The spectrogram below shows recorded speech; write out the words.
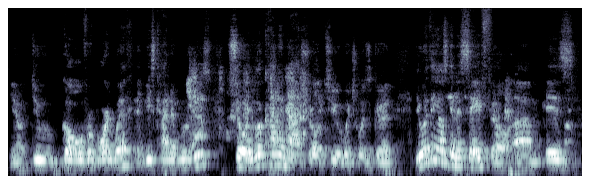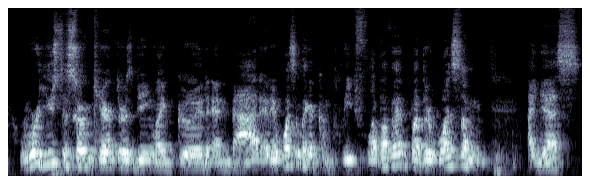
you know do go overboard with in these kind of movies. Yeah. So it looked kind of natural too, which was good. The only thing I was gonna say, Phil, um, is we're used to certain characters being like good and bad, and it wasn't like a complete flip of it, but there was some, I guess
